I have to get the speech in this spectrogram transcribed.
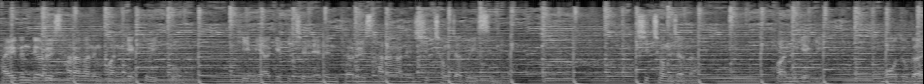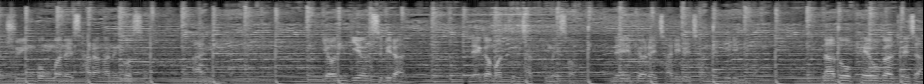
밝은 별을 사랑하는 관객도 있고 희미하게 빛을 내는 별을 사랑하는 시청자도 있습니다. 시청자가 관객이 모두가 주인공만을 사랑하는 것은 아닙니다. 연기 연습이란 내가 맡은 작품에서 내 별의 자리를 찾는 일입니다. 나도 배우가 되자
